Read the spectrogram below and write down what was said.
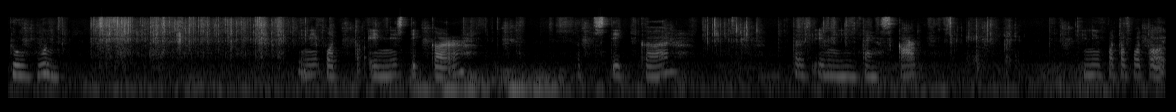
Dowun ini foto ini stiker. Stiker. Terus ini thanks card. Ini foto-foto.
